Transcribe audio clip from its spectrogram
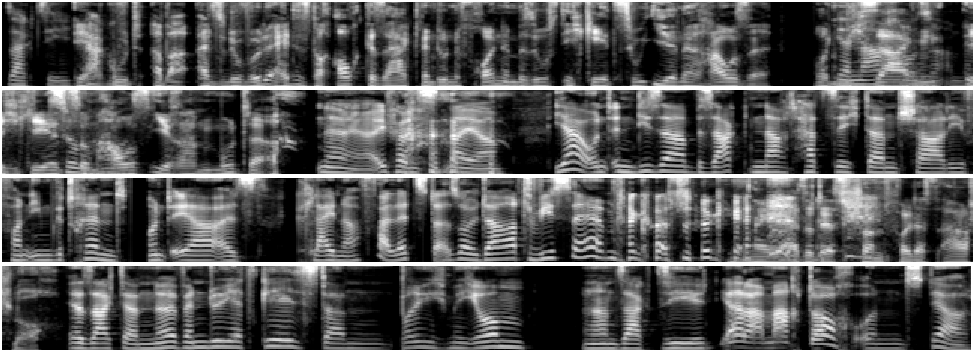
sagt sie. Ja, gut, aber also du würd, hättest doch auch gesagt, wenn du eine Freundin besuchst, ich gehe zu ihr nach Hause. Und Ja, nicht sagen, Hause, ich gehe zum zum, Haus. Haus ihrer Mutter. Naja, ich fand's, naja. Ja, und in dieser besagten Nacht hat sich dann Charlie von ihm getrennt. Und er als kleiner, verletzter Soldat wie Sam, na Gott, okay. Naja, also der ist schon voll das Arschloch. Er sagt dann, ne, wenn du jetzt gehst, dann bring ich mich um. Und dann sagt sie, ja, dann mach doch. Und ja,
